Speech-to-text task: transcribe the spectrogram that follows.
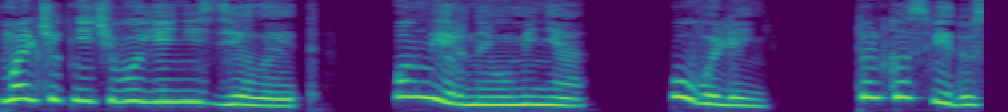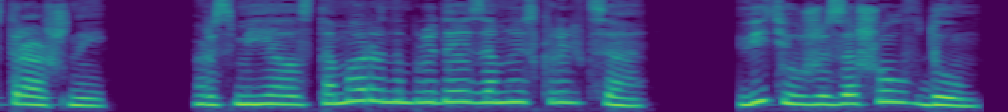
мальчик ничего ей не сделает. Он мирный у меня. Уволень. Только с виду страшный». Рассмеялась Тамара, наблюдая за мной с крыльца. Витя уже зашел в дом.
